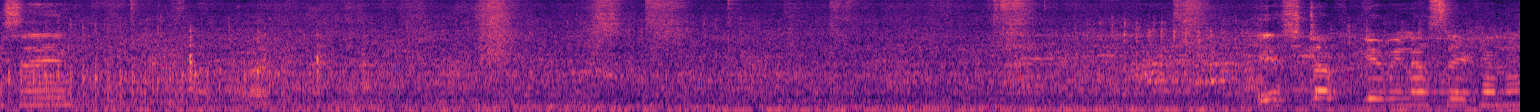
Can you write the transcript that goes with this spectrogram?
আছে। স্টাফ কেবিন আছে এখানে।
